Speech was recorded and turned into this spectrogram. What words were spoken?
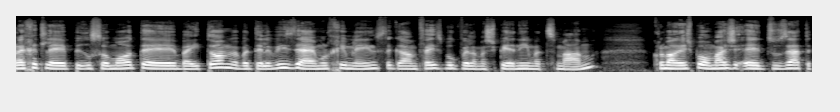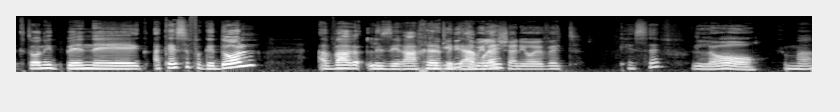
ללכת לפרסומות uh, בעיתון ובטלוויזיה, הם הולכים לאינסטגרם, פייסבוק ולמשפיענים עצמם. כלומר, יש פה ממש uh, תזוזה טקטונית בין uh, הכסף הגדול עבר לזירה אחרת תגידי לגמרי. תגידי את המילה שאני אוהבת. כסף? לא. מה?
